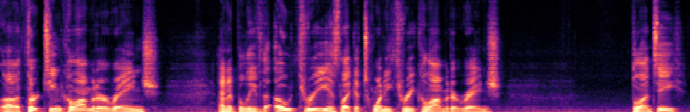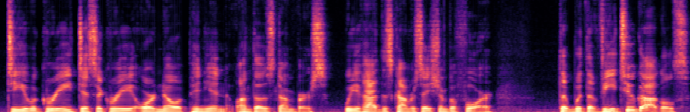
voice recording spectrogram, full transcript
uh, 13 kilometer range, and I believe the O3 has like a 23 kilometer range. Blunty, do you agree, disagree, or no opinion on those numbers? We've had this conversation before. The, with the V2 goggles,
